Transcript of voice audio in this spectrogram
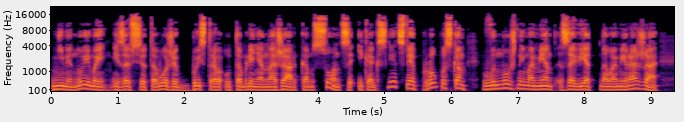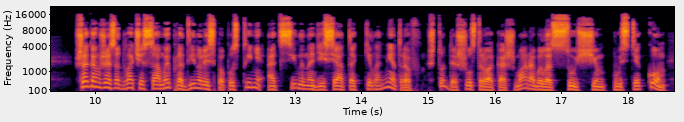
неминуемой из-за все того же быстрого утомления на жарком солнце и, как следствие, пропуском в нужный момент заветного миража. Шагом же за два часа мы продвинулись по пустыне от силы на десяток километров, что для шустрого кошмара было сущим пустяком –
